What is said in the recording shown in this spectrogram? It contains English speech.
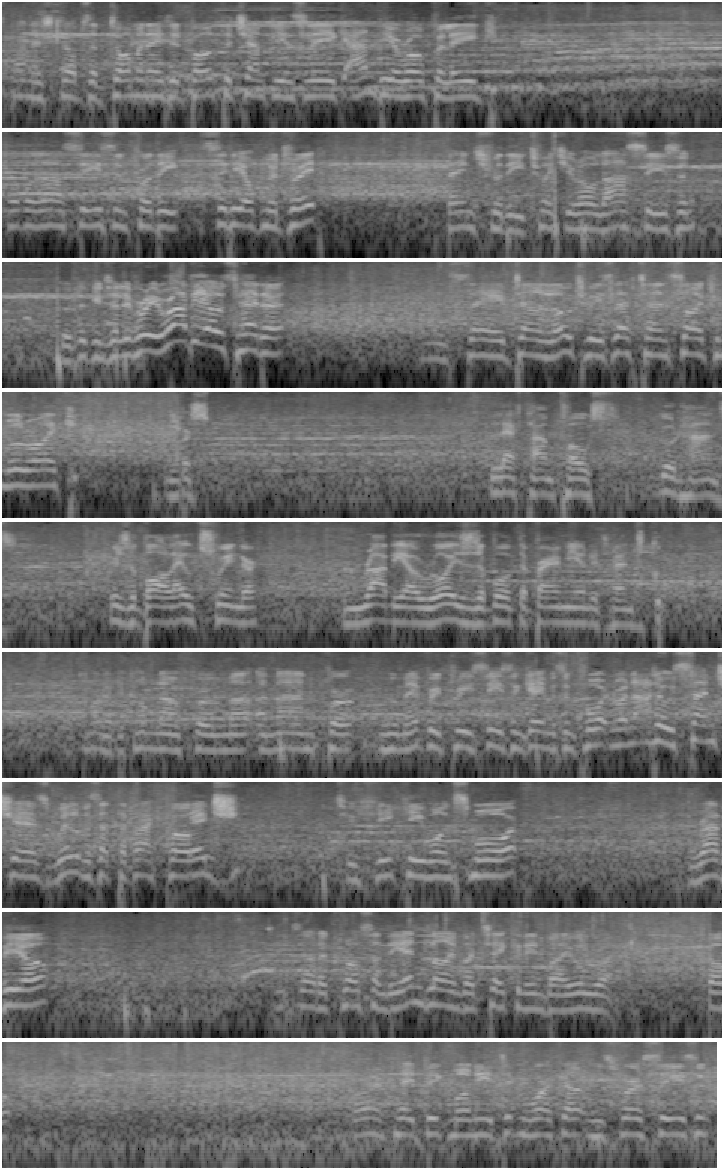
Spanish clubs have dominated both the Champions League and the Europa League. Trouble last season for the City of Madrid. Bench for the 20-year-old last season. Good looking delivery. Rabiot's header. And saved down low to his left-hand side from Ulreich. Left hand post, good hands. Here's the ball out swinger. And Rabiot rises above the Bayern Munich defence. Corner to come now from uh, a man for whom every pre-season game is important. Renato Sanches Will was at the back. Edge. Toufiqui once more. Rabiot. Takes out a cross on the end line but taken in by Ulreich. So, Bayern paid big money. It didn't work out in his first season.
